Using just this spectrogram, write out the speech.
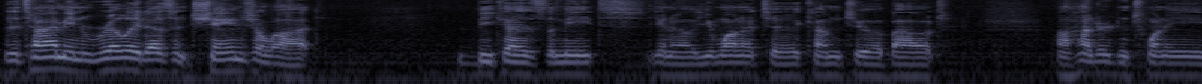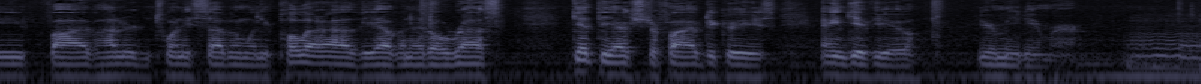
The timing really doesn't change a lot because the meat, you know, you want it to come to about 125, 127. When you pull it out of the oven, it'll rest, get the extra five degrees, and give you your medium rare. Mm.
